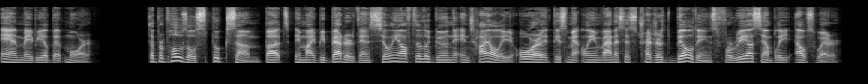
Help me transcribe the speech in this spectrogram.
and maybe a bit more. The proposal spooks some, but it might be better than sealing off the lagoon entirely or dismantling Venice's treasured buildings for reassembly elsewhere.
